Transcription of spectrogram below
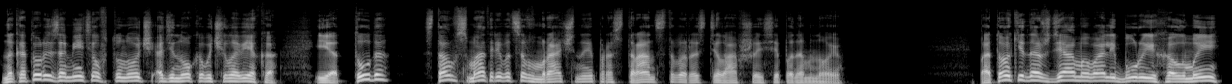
на которой заметил в ту ночь одинокого человека, и оттуда стал всматриваться в мрачное пространство, расстилавшееся подо мною. Потоки дождя омывали бурые холмы,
